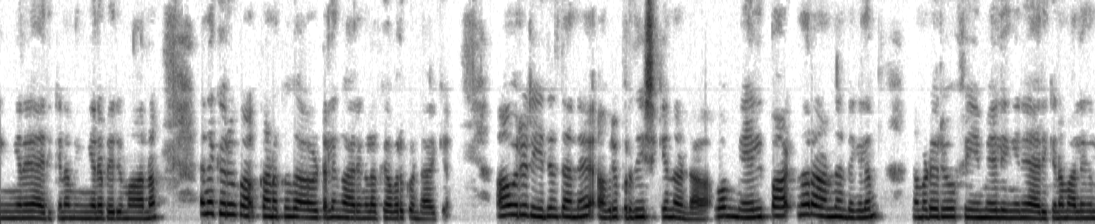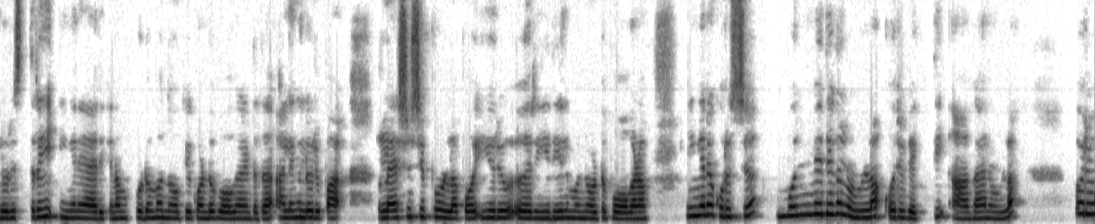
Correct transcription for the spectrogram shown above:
എങ്ങനെ ആയിരിക്കണം ഇങ്ങനെ പെരുമാറണം എന്നൊക്കെ ഒരു കണക്കും കാട്ടലും കാര്യങ്ങളൊക്കെ അവർക്ക് ഉണ്ടായിരിക്കും ആ ഒരു രീതിയിൽ തന്നെ അവർ പ്രതീക്ഷിക്കുന്നുണ്ടാകും അപ്പോൾ മെയിൽ പാർട്ട്ണർ ആണെന്നുണ്ടെങ്കിലും നമ്മുടെ ഒരു ഫീമെയിൽ ഇങ്ങനെ ആയിരിക്കണം അല്ലെങ്കിൽ ഒരു സ്ത്രീ ഇങ്ങനെ ആയിരിക്കണം കുടുംബം നോക്കിക്കൊണ്ട് പോകേണ്ടത് അല്ലെങ്കിൽ ഒരു റിലേഷൻഷിപ്പ് ഉള്ളപ്പോൾ ഈ ഒരു രീതിയിൽ മുന്നോട്ട് പോകണം. ഇങ്ങനെ കുറിച്ച് മുൻവിധികളുള്ള ഒരു വ്യക്തി ആകാനുള്ള ഒരു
